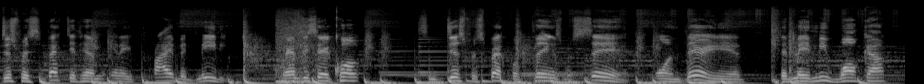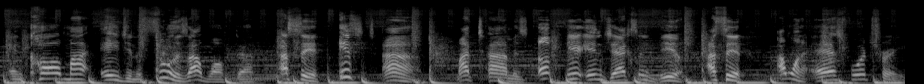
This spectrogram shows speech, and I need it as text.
disrespected him in a private meeting. Ramsey said, quote, some disrespectful things were said on their end that made me walk out and call my agent as soon as I walked out. I said, it's time. My time is up here in Jacksonville. I said, I want to ask for a trade.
